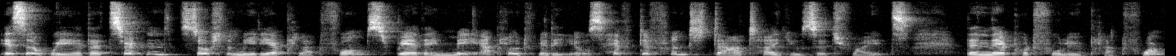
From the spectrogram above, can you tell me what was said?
is aware that certain social media platforms where they may upload videos have different data usage rights than their portfolio platform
